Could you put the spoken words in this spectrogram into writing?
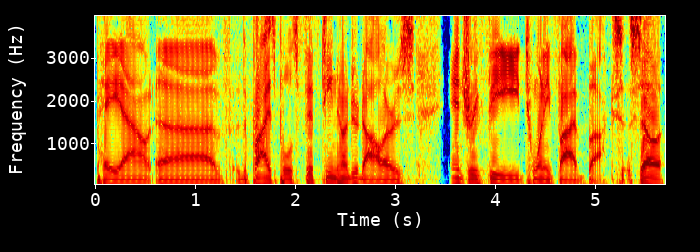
payout of the prize pool is fifteen hundred dollars. Entry fee twenty five bucks. So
